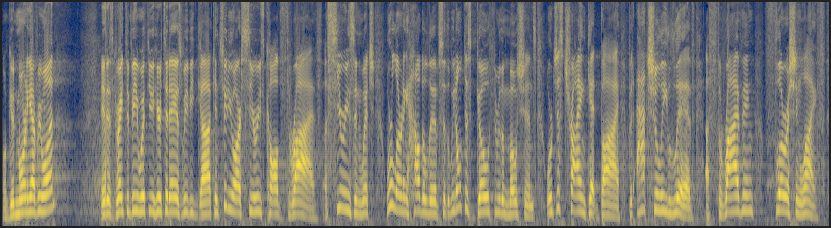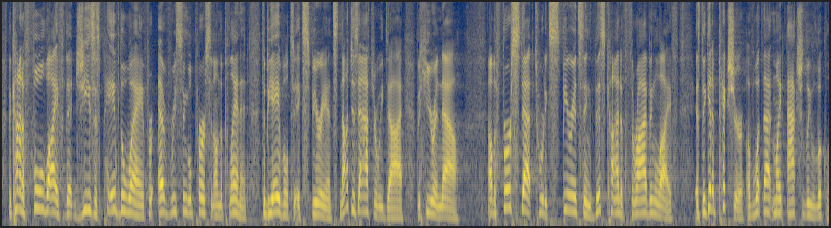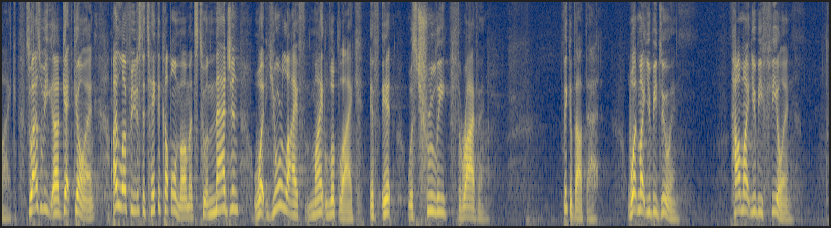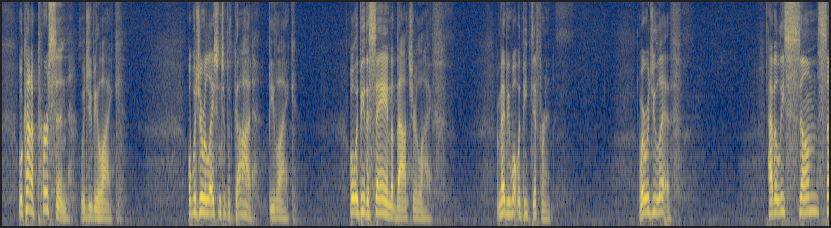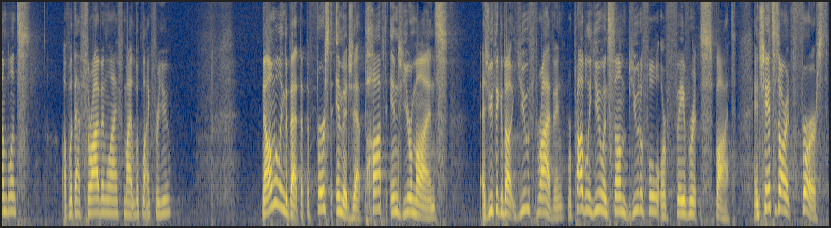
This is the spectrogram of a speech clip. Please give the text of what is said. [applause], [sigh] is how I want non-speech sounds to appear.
Well, good morning, everyone. It is great to be with you here today as we be, uh, continue our series called Thrive, a series in which we're learning how to live so that we don't just go through the motions or just try and get by, but actually live a thriving, flourishing life. The kind of full life that Jesus paved the way for every single person on the planet to be able to experience, not just after we die, but here and now. Now, the first step toward experiencing this kind of thriving life is to get a picture of what that might actually look like. So, as we uh, get going, I'd love for you just to take a couple of moments to imagine what your life might look like if it was truly thriving. Think about that. What might you be doing? How might you be feeling? What kind of person would you be like? What would your relationship with God be like? What would be the same about your life? Or maybe what would be different? Where would you live? Have at least some semblance of what that thriving life might look like for you? Now, I'm willing to bet that the first image that popped into your minds as you think about you thriving were probably you in some beautiful or favorite spot. And chances are, at first,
